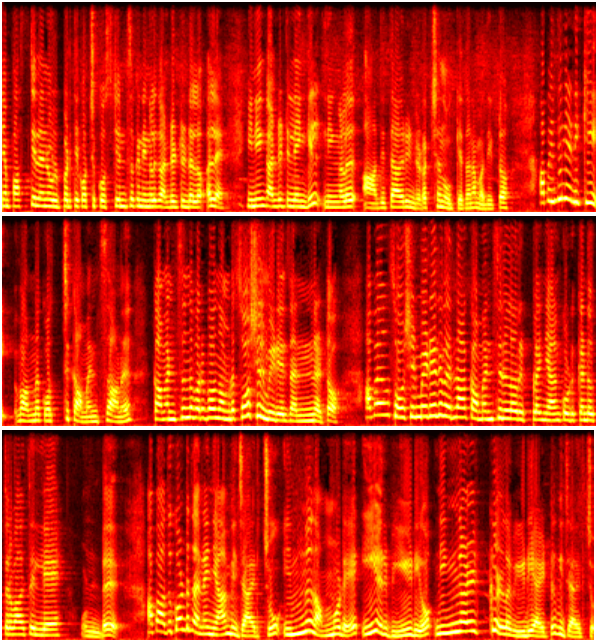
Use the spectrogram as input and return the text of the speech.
ഞാൻ ഫസ്റ്റിൽ തന്നെ ഉൾപ്പെടുത്തിയ കുറച്ച് ക്വസ്റ്റ്യൻസ് ഒക്കെ നിങ്ങൾ കണ്ടിട്ടുണ്ടല്ലോ അല്ലേ? ഇനിയും കണ്ടിട്ടില്ലെങ്കിൽ നിങ്ങൾ ആദ്യത്തെ ആ ഒരു ഇൻട്രൊഡക്ഷൻ നോക്കിയാൽ തന്നെ മതി കേട്ടോ അപ്പോൾ ഇതിലെനിക്ക് വന്ന കുറച്ച് കമൻസ് ആണ്. കമൻസ് എന്ന് പറയുമ്പോൾ നമ്മുടെ സോഷ്യൽ മീഡിയയിൽ തന്നെ കേട്ടോ അപ്പോൾ സോഷ്യൽ മീഡിയയിൽ വരുന്ന ആ കമൻസിനുള്ള റിപ്ലൈ ഞാൻ കൊടുക്കേണ്ട ഉത്തരവാദിത്തം ഇല്ലേ? ഉണ്ട്. അപ്പൊ അതുകൊണ്ട് തന്നെ ഞാൻ വിചാരിച്ചു ഇന്ന് നമ്മുടെ ഈ ഒരു വീഡിയോ നിങ്ങൾക്കുള്ള വീഡിയോ ആയിട്ട് വിചാരിച്ചു.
